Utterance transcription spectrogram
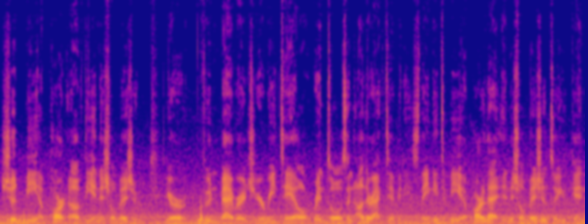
should be a part of the initial vision. Your food and beverage, your retail, rentals, and other activities. They need to be a part of that initial vision so you can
